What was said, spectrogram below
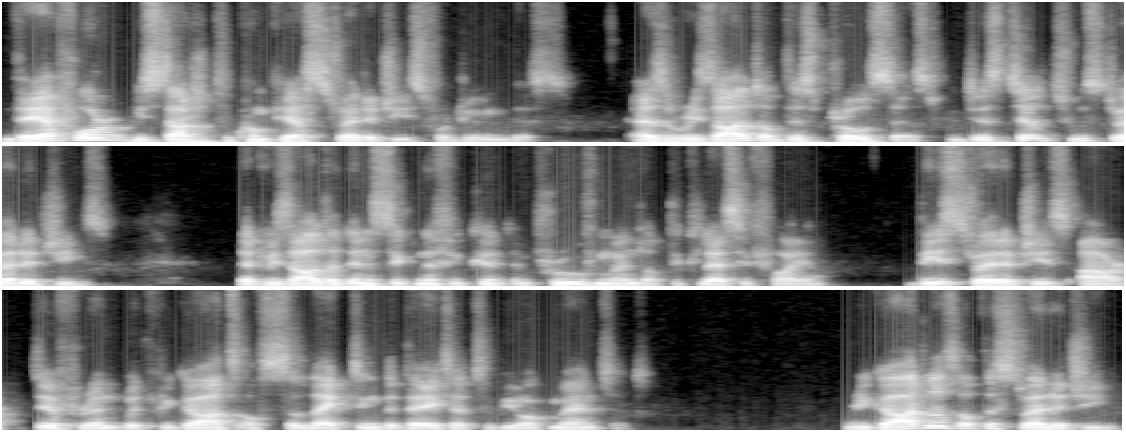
Therefore, we started to compare strategies for doing this. As a result of this process, we distilled two strategies that resulted in a significant improvement of the classifier. These strategies are different with regards of selecting the data to be augmented. Regardless of the strategy,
